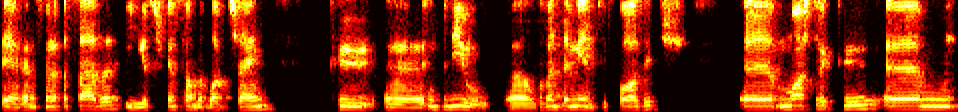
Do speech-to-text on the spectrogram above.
Terra na semana passada e a suspensão da blockchain, que impediu levantamentos e depósitos, uh, mostra que um, ehm,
